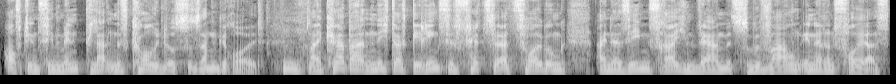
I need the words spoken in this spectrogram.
auf den Zementplatten des Korridors zusammengerollt. Hm. Mein Körper hat nicht das geringste Fett zur Erzeugung einer segensreichen Wärme, zur Bewahrung inneren Feuers.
